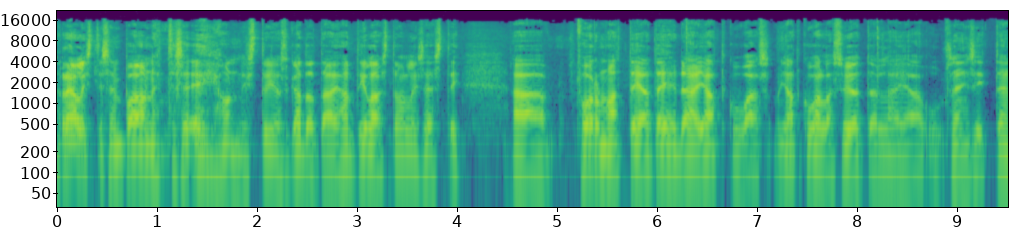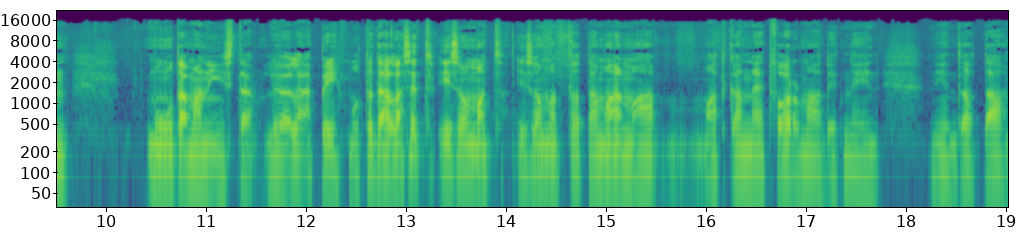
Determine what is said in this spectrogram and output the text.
realistisempaa on, että se ei onnistu, jos katsotaan ihan tilastollisesti. Ää, formaatteja tehdään jatkuvalla syötöllä ja usein sitten muutama niistä lyö läpi. Mutta tällaiset isommat, isommat tota, maailmaa matkanneet formaatit, niin, niin tota,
